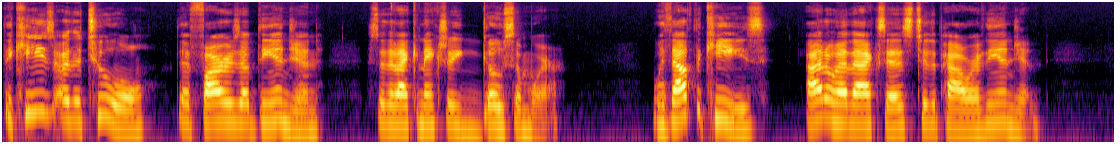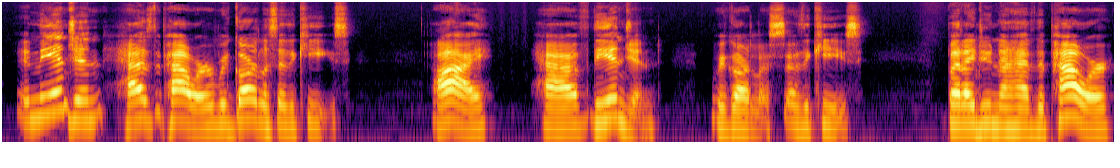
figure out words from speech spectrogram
The keys are the tool that fires up the engine so that I can actually go somewhere. Without the keys, I don't have access to the power of the engine. And the engine has the power regardless of the keys. I have the engine regardless of the keys. But I do not have the power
